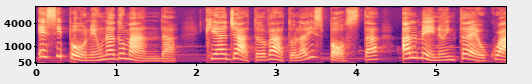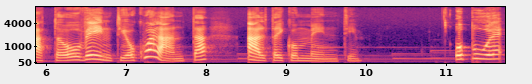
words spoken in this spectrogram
e si pone una domanda che ha già trovato la risposta almeno in 3 o 4 o 20 o 40 altri commenti. Oppure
